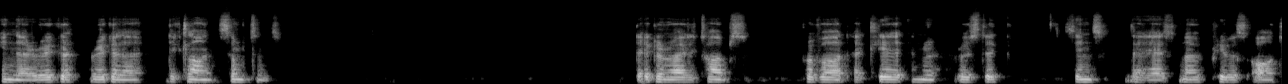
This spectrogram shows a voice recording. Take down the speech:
in the regu regular decline symptoms. Daguerreotypes provide a clear and realistic since there has no previous art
